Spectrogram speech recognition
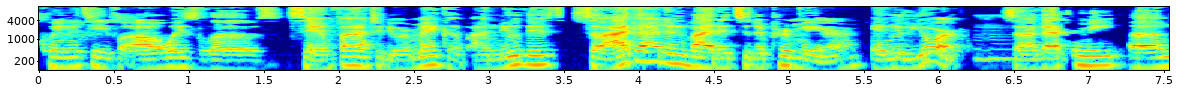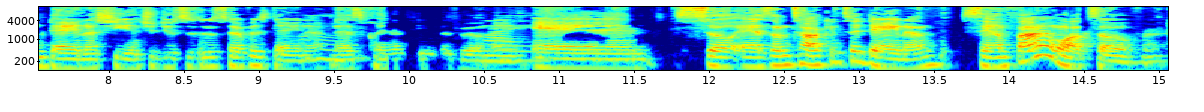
Queen Latifah always loves Sam Fine to do her makeup. I knew this, so I got invited to the premiere in New York. Mm-hmm. So I got to meet um, Dana. She introduces herself as Dana. Mm-hmm. That's Queen Latifah's real name. And so as I'm talking to Dana, Sam Fine walks over,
